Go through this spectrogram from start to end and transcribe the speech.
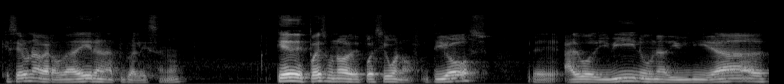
que sea una verdadera naturaleza, ¿no? Que después uno después decir, bueno, Dios, eh, algo divino, una divinidad,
